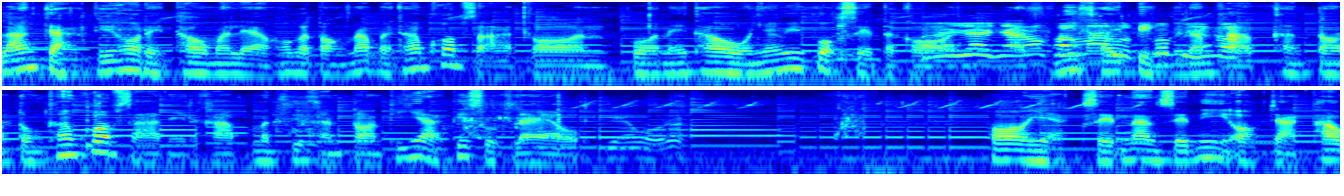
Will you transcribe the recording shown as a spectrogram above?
หลังจากที่เขาได้เท่ามาแล้วเขาก็ต้องนำไปทำความสะอาดก่อนเพราะว่าในเท่ายังมีพวกเศษตะกอนเอ้ยอย่าอย่าอาจเอาจะมีไข่ฟังมาปิ่งรถอยู่ก็เปลี่ยนนะครับ ขั้นตอนตรงทำความสะอาดนี่นะครับ มันคือขั้นตอนที่ยากที่สุดแล้ว Kéo rồi đó พอแยกเศษนั่นเศษนี่ออกจากเท่า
